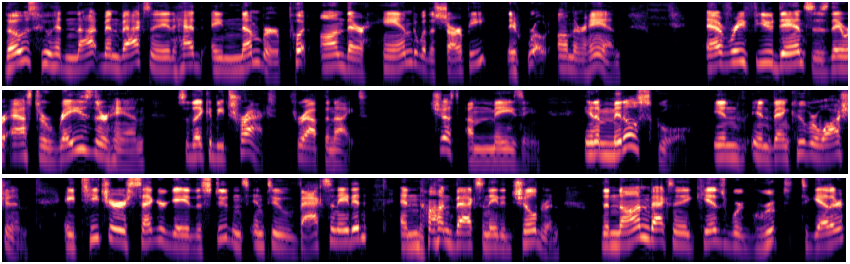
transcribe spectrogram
Those who had not been vaccinated had a number put on their hand with a sharpie. They wrote on their hand. Every few dances, they were asked to raise their hand so they could be tracked throughout the night. Just amazing. In a middle school in, in Vancouver, Washington, a teacher segregated the students into vaccinated and non vaccinated children. The non-vaccinated kids were grouped together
